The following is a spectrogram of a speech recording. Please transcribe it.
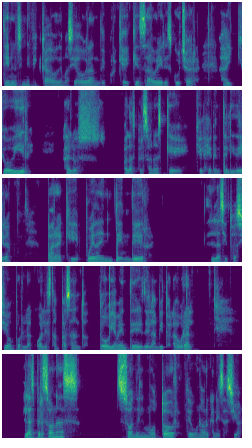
tiene un significado demasiado grande porque hay que saber escuchar, hay que oír a, los, a las personas que, que el gerente lidera para que pueda entender la situación por la cual están pasando, obviamente desde el ámbito laboral. Las personas son el motor de una organización,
